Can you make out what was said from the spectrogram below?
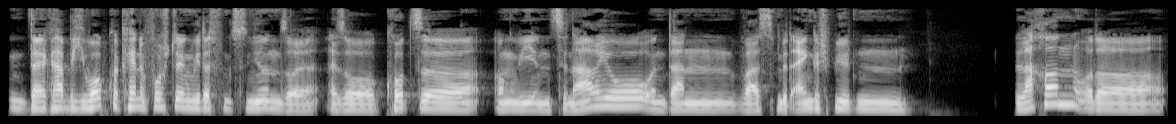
Da habe ich überhaupt gar keine Vorstellung, wie das funktionieren soll. Also kurze irgendwie ein Szenario und dann was mit eingespielten Lachern oder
